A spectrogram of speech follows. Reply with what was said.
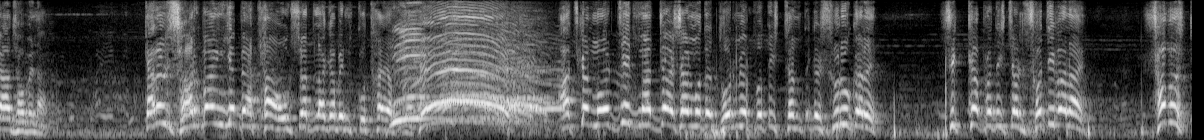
কাজ হবে না। কারণ সর্বাঙ্গে ব্যথা ঔষধ লাগাবেন কোথায় আপনি? আজকে মসজিদ মাদ্রাসার মতো ধর্মীয় প্রতিষ্ঠান থেকে শুরু করে শিক্ষা প্রতিষ্ঠান সচিবালয় সমস্ত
